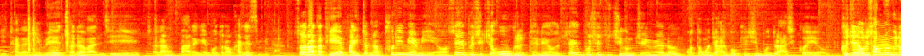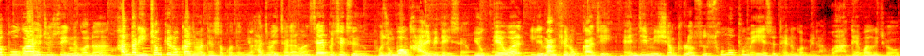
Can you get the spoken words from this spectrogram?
이 차량이 왜 저렴한지 저랑 빠르게 보도록 하겠습니다. 소나타 DM8 2.0 프리미엄이에요. 세이프 6오 그래도 되네요. 세이프 6 지금쯤이면은 어떤 건지 알고 계신 분들 아실 거예요. 그 전에 우리 성능기록부가 해줄 수 있는 거는 한 달 2,000km까지만 됐었거든요. 하지만 이 차량은 세이프 6 보증보험 가입이 돼 있어요. 6개월 1만 km까지 엔진 미션 플러스 소모품 AS 되는 겁니다. 와 대박이죠.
